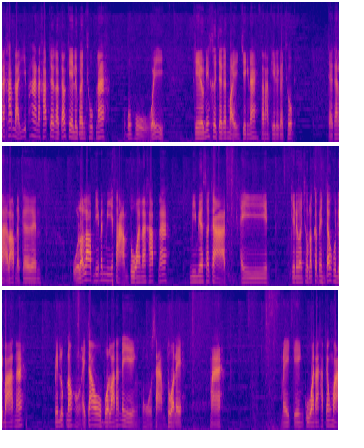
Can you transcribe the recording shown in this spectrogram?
นะครับด่านยี่ห้านะครับเจอกับเจ้าเกลิวกันชุบนะโอ้โหเกลิวนี่คือเจอกันบ่อยจริงๆนะสำหรับเกลิวกันชุบเจอกันหลายรอบเหลือเกินโอ้แล้วรอบนี้มันมีสามตัวนะครับนะ มีเมียสกาดไอเกลิวกันชุบแล้วก็เป็นเจ้าคูริบาสนะ เป็นลูกน้องของไอ้เจ้าโบลอนนั่นเองโอ้โหสามตัวเลยมา ไม่เกรงกลัวนะครับ จังหวะ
